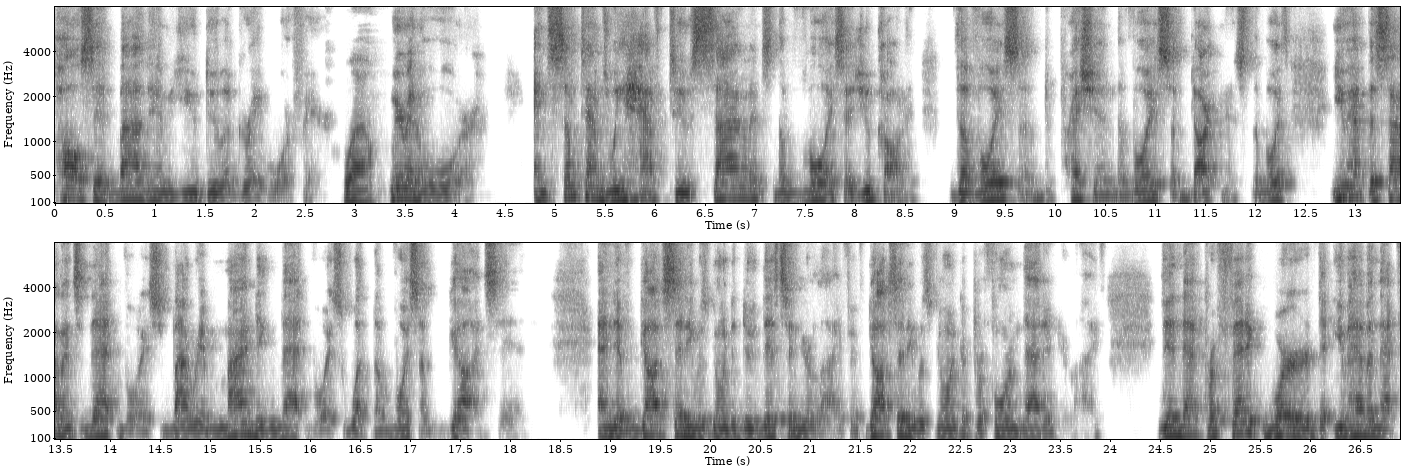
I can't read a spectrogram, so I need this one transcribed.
Paul said, By them you do a great warfare. Wow. We're in a war. And sometimes we have to silence the voice, as you call it, the voice of depression, the voice of darkness, the voice you have to silence that voice by reminding that voice what the voice of God said. And if God said he was going to do this in your life, if God said he was going to perform that in your life, then that prophetic word that you have in that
